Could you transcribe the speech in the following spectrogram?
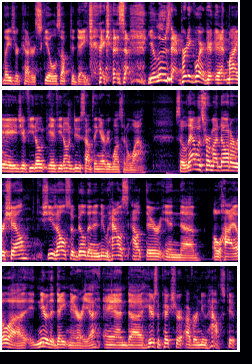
laser cutter skills up to date because you lose that pretty quick at my age if you don't if you don't do something every once in a while. So that was for my daughter Rochelle. She's also building a new house out there in uh, Ohio, uh, near the Dayton area, and uh, here's a picture of her new house too.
